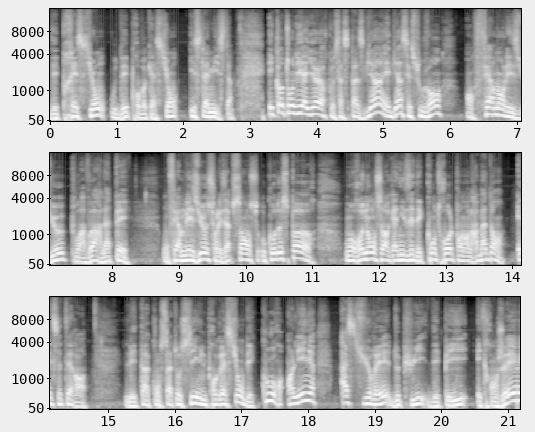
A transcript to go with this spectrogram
des pressions ou des provocations islamistes. Et quand on dit ailleurs que ça se passe bien, eh bien, c'est souvent en fermant les yeux pour avoir la paix. On ferme les yeux sur les absences au cours de sport. On renonce à organiser des contrôles pendant le ramadan, etc. L'État constate aussi une progression des cours en ligne assurés depuis des pays étrangers.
